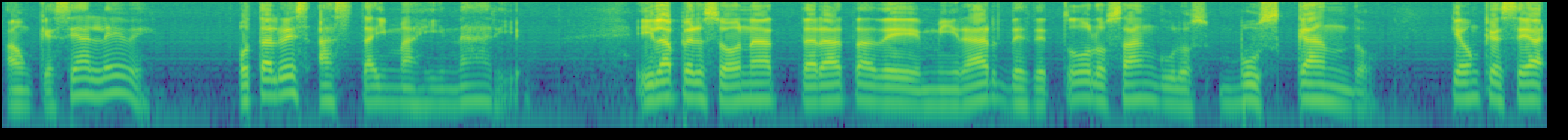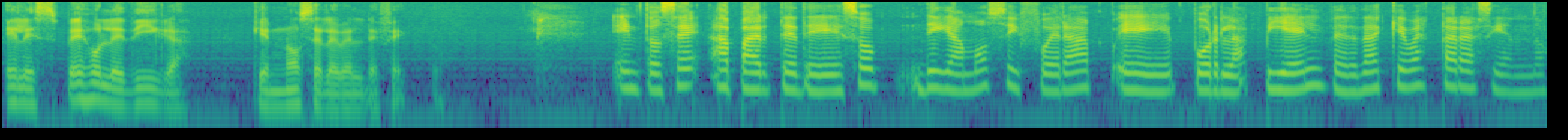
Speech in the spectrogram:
aunque sea leve, o tal vez hasta imaginario. Y la persona trata de mirar desde todos los ángulos buscando que aunque sea el espejo le diga que no se le ve el defecto. Entonces, aparte de eso, digamos, si fuera eh, por la piel, ¿verdad? ¿Qué va a estar haciendo?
